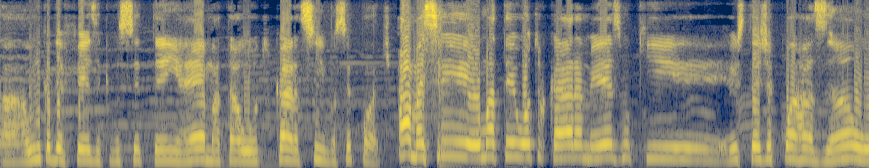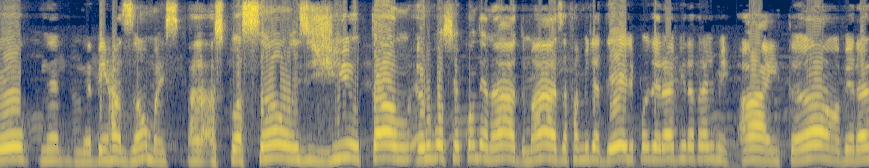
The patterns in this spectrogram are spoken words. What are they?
A única defesa que você tenha é matar o outro cara, sim, você pode. Ah, mas se eu matei o outro cara mesmo que eu esteja com a razão, ou né, não é bem razão, mas a, a situação exigiu tal, eu não vou ser condenado, mas a família dele poderá vir atrás de mim. Ah, então haverá.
